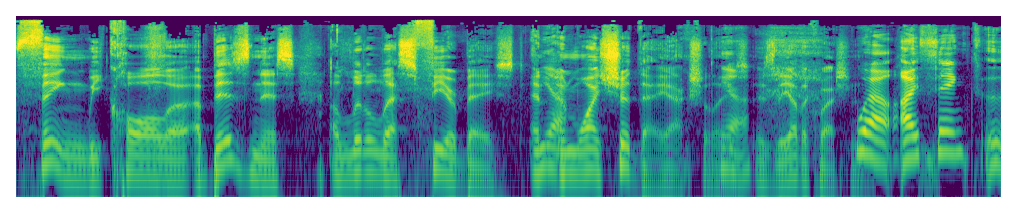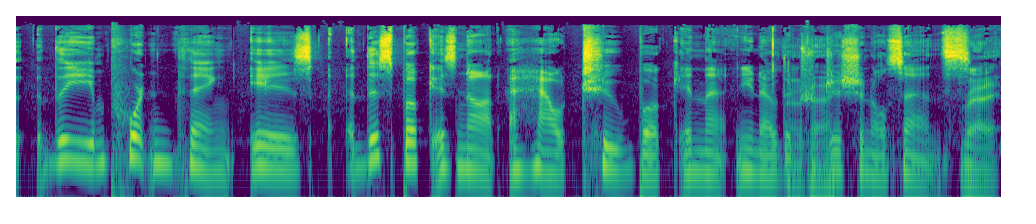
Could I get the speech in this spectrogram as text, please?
thing we call a, a business a little less fear based and Yeah. and why should they actually Yeah. is, is the other question Well, I think th- the important thing is this book is not a how-to book in that you know the Okay. traditional sense. right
